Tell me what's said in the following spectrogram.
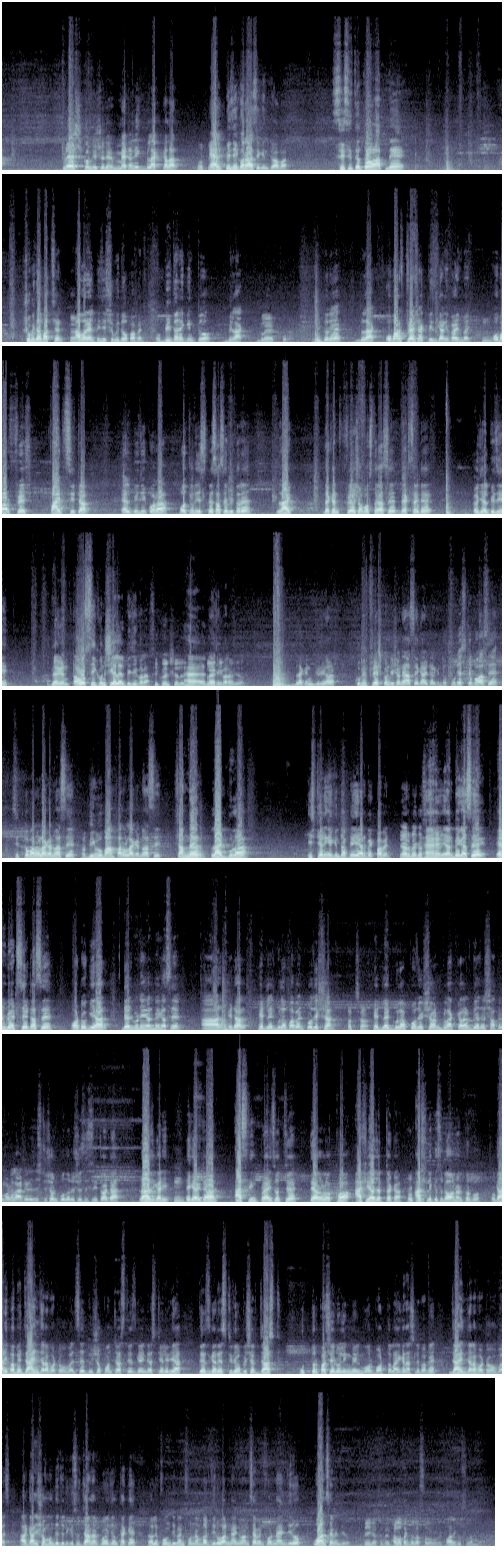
ফ্রেশ কন্ডিশনের মেটালিক ব্ল্যাক কালার এলপিজি করা আছে কিন্তু আবার। সিসিতে তো আপনি সুবিধা পাচ্ছেন হ্যাঁ। আবার এলপিজি সুবিধাও পাবেন। ভিতরে কিন্তু ব্ল্যাক ব্ল্যাক ভিতরে ব্ল্যাক ওভার ফ্রেশ এক পিস গাড়ি ফাইন ভাই। Over fresh five seater LPG করা প্রচুর স্পেস আছে ভিতরে। লাইট দেখেন ফ্রেশ অবস্থায় আছে ব্যাক সাইডে ওই যে এলপিজি দেখেন তাও সিকুয়েন্সিয়াল এলপিজি করা। সিকোয়েন্সিয়াল হ্যাঁ, ব্ল্যাক ইন্টেরিয়র ব্ল্যাক ইন্টেরিয়র খুবই ফ্রেশ কন্ডিশনে আছে গাড়িটার কিন্তু ফুড স্টেপও আছে। সিট কভারও লাগানো আছে আচ্ছা। বিগু বাম্পারও লাগানো আছে সামনের লাইটগুলা স্টিয়ারিং এ কিন্তু আপনি এয়ার ব্যাগ পাবেন এয়ার ব্যাগ আছে হ্যাঁ হ্যাঁ steering? এয়ার ব্যাগ আছে অ্যান্ড্রয়েড সেট আছে অটো গিয়ার ড্যাশবোর্ডে এয়ার ব্যাগ আছে আর এটার হেডলাইটগুলো পাবেন প্রজেকশন আচ্ছা হেডলাইটগুলো প্রজেকশন ব্ল্যাক কালার দুই হাজার সাতের মডেল আটের রেজিস্ট্রেশন পনেরোশো সিসি টয়টা রাজগাড়ি। এই গাড়িটার আস্কিং প্রাইস হচ্ছে তেরো লক্ষ আশি হাজার টাকা। আসলে কিছুটা অনার করব। গাড়ি পাবে জাহিন যারা অটোমোবাইলসে দুইশো পঞ্চাশ তেজগাঁ ইন্ডাস্ট্রিয়াল এরিয়া তেজগাঁ রেস্ট্রি অফিসের জাস্ট উত্তর পাশে রোলিং মিল মোড় বটতলা এখানে আসলে পাবে জাহিন যারা অটোমোবাইলস আর গাড়ি সম্বন্ধে যদি কিছু জানার প্রয়োজন থাকে তাহলে ফোন দিবেন phone number zero one nine one seven four nine zero one seven zero ঠিক আছে ভাই ভালো থাকবেন আসসালামু আলাইকুম। ওয়ালাইকুম আসসালাম ভাই।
